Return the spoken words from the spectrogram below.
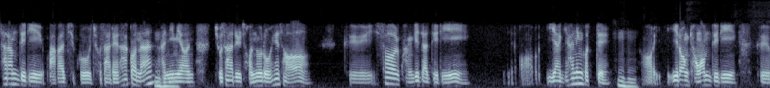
사람들이 와가지고 조사를 하거나 음. 아니면 조사를 전후로 해서 그 시설 관계자들이 어, 이야기하는 것들 음흠. 어, 이런 경험들이 그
